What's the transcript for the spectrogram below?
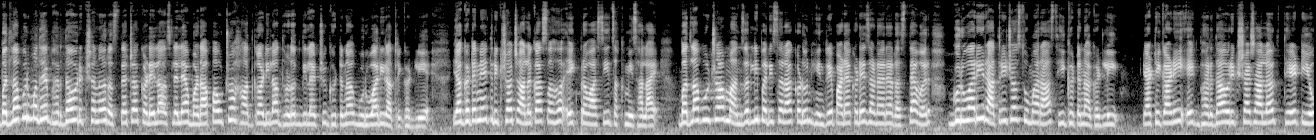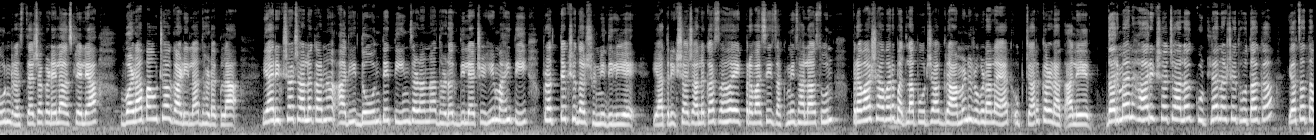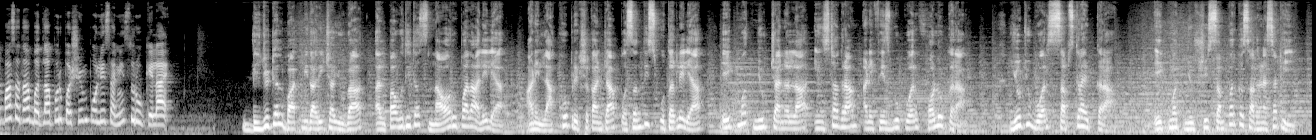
बदलापूरमध्ये भरधाव रिक्षानं रस्त्याच्या कडेला असलेल्या वडापावच्या हातगाडीला धडक दिल्याची घटना गुरुवारी रात्री घडली आहे. या घटनेत रिक्षा चालकासह एक प्रवासी जखमी झालाय. बदलापूरच्या मांजरली परिसराकडून हिंद्रेपाड्याकडे जाणाऱ्या रस्त्यावर गुरुवारी रात्रीच्या सुमारास ही घटना घडली. या ठिकाणी एक भरधाव रिक्षा चालक थेट येऊन रस्त्याच्या कडेला असलेल्या वडापावच्या गाडीला धडकला. या रिक्षा चालकानं आधी दोन ते तीन जणांना धडक दिल्याचीही माहिती प्रत्यक्षदर्शींनी दिली आहे यात रिक्षा चालकासह एक प्रवासी जखमी झाला असून प्रवाशावर बदलापूरच्या ग्रामीण रुग्णालयात उपचार करण्यात आले. दरम्यान हा रिक्षा चालक कुठल्या नशेत होता का याचा तपास आता बदलापूर पश्चिम पोलिसांनी सुरू केलाय. डिजिटल बातमीदारीच्या युगात अल्पावधीतच नावारूपाला आलेल्या आणि लाखो प्रेक्षकांच्या पसंतीस उतरलेल्या एकमत न्यूज चॅनलला इंस्टाग्राम आणि फेसबुकवर फॉलो करा. यूट्यूबवर सबस्क्राईब करा. एकमत न्यूजशी संपर्क साधण्यासाठी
